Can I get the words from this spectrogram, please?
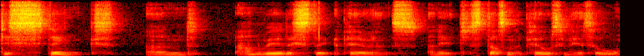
distinct and unrealistic appearance, and it just doesn't appeal to me at all.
